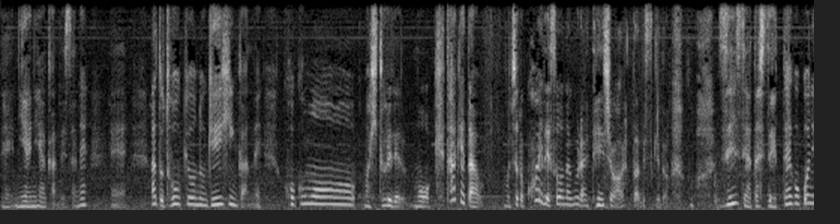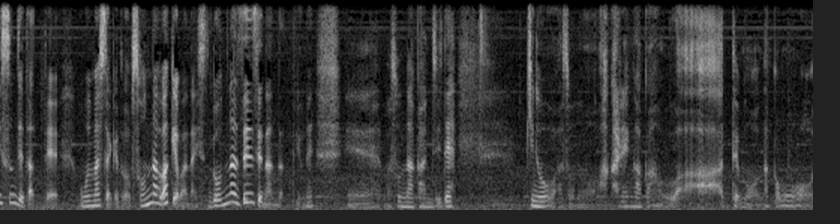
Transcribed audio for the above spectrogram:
えー、ニヤニヤ感でしたね、えー、あと東京の迎賓館ねここも、まあ、一人でもうケタケタもうちょっと声出そうなぐらいテンション上がったんですけど前世私絶対ここに住んでたって思いましたけどそんなわけはないです。どんな前世なんだっていうね、えーまあ、そんな感じで。昨日はその赤レンガ館わーってもうなんかも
